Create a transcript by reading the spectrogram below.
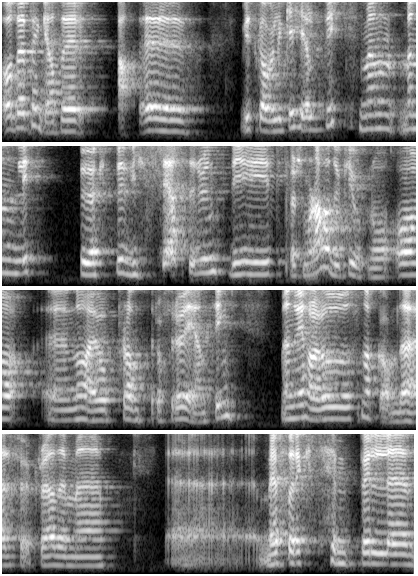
og det tenker jeg at det, uh, Vi skal vel ikke helt dit, men, men, litt økt bevissthet rundt de spørsmåla hadde jo ikke gjort noe. Og uh, nå er jo planter og frø én ting. Men vi har jo snakka om det her før, tror jeg, det med Eh, med f.eks. Eh,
